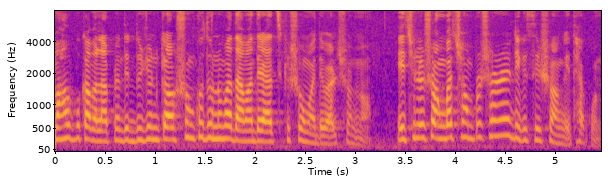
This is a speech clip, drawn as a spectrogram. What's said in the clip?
মাহবুব কামাল আপনাদের দুজনকে অসংখ্য ধন্যবাদ আমাদের আজকে সময় দেওয়ার জন্য। এই ছিল সংবাদ সম্প্রসারণে ডিবিসির সঙ্গে থাকুন।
